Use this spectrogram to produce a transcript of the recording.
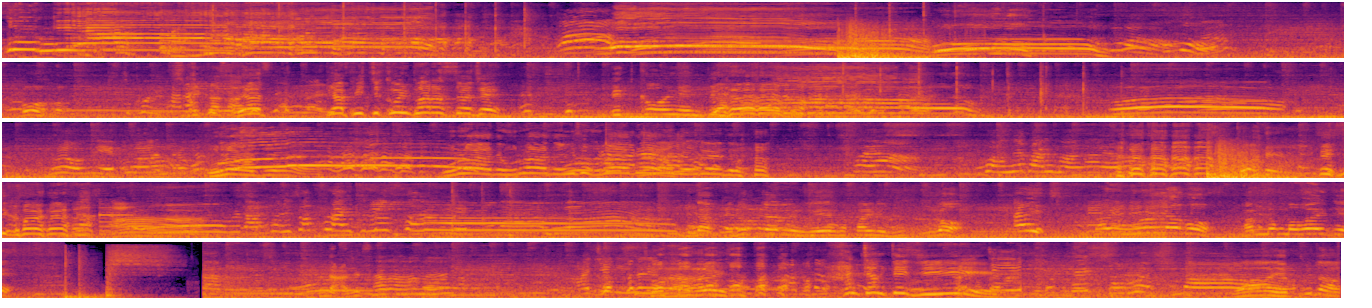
야, 야 비트코인 팔았어 쟤. 비트코인. 울어야지. 울어야 돼, 울어야 돼. 여기서 울어야 돼. 그래도 서 언니 다리 많아요 비트코인. 아. 오, 우리 남편이 서프라이즈를 했어요 예쁘다 나 구독자를 위해서 빨리 우- 울어. 아이 빨리 울으려고 감동 먹어야지. 근데 아직 있어요 한창 때지. 너무 예쁘다 와 예쁘다.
